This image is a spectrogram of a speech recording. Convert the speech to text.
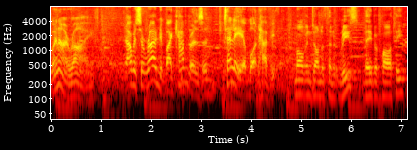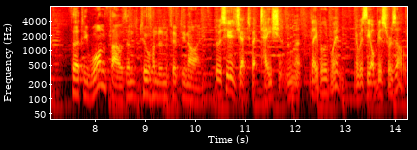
When I arrived, I was surrounded by cameras and telly and what have you. Marvin Jonathan Rees, Labour Party, 31,259. There was huge expectation that Labour would win. It was the obvious result.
